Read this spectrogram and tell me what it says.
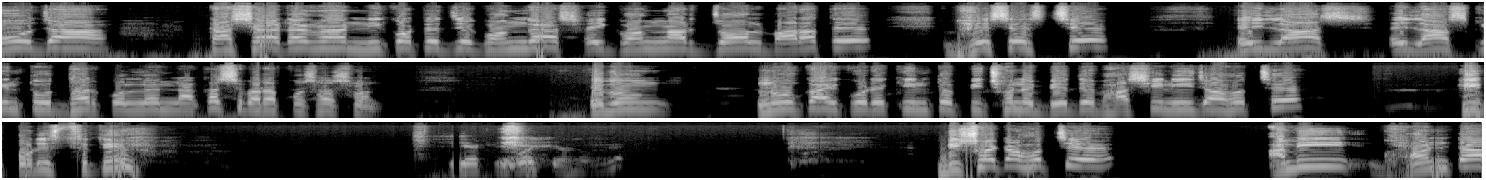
মৌজা কাশিয়াডাঙ্গার নিকটে যে গঙ্গা, সেই গঙ্গার জল বাড়াতে ভেসে এসছে। এই লাশ এই লাশ কিন্তু উদ্ধার করলেন নাকাশিপাড়া প্রশাসন এবং নৌকায় করে কিন্তু পিছনে বেঁধে ভাসিয়ে নিয়ে যাওয়া হচ্ছে। কি পরিস্থিতি? বিষয়টা হচ্ছে, আমি ঘণ্টা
